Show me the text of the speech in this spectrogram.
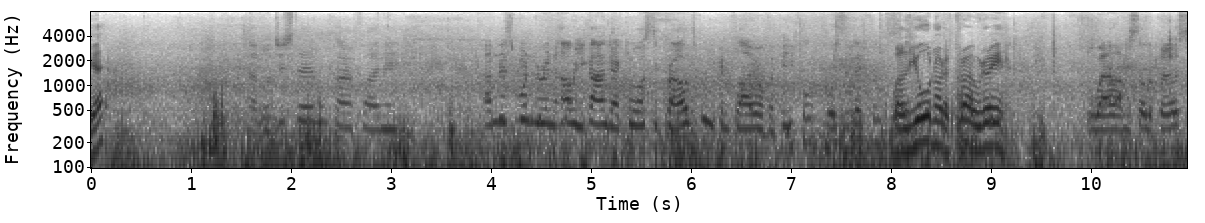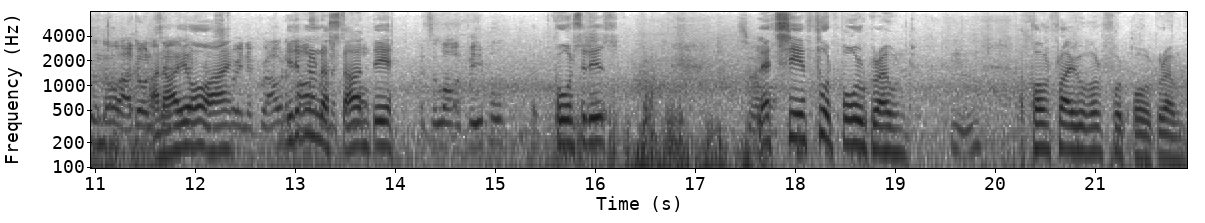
Yeah? I will just um, clarify maybe. I'm just wondering how you can't get close to crowds, but you can fly over people. What's the difference? Well, you're not a crowd, are you? Well, I'm still a person, though. I don't I see know the you difference are. between a crowd. You didn't apart from it's a understand, lot- do you? It's a lot of people. Of course it is. So Let's say a football ground. Mhm. I can't fly over a football ground,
